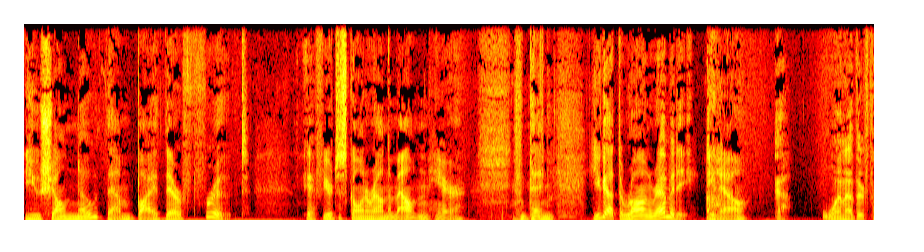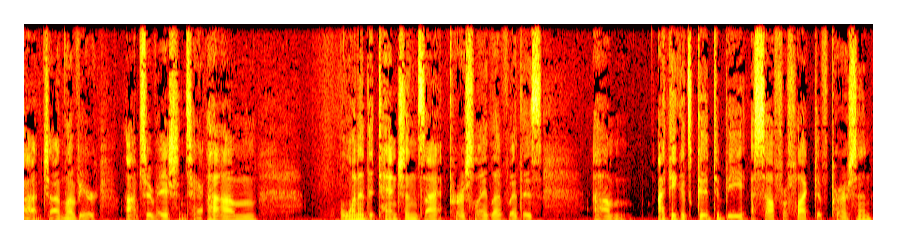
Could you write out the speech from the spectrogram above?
You shall know them by their fruit. If you're just going around the mountain here, then you got the wrong remedy, you uh, know? Yeah. One other thought, John. Love your observations here. Um, one of the tensions I personally live with is um, I think it's good to be a self reflective person,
